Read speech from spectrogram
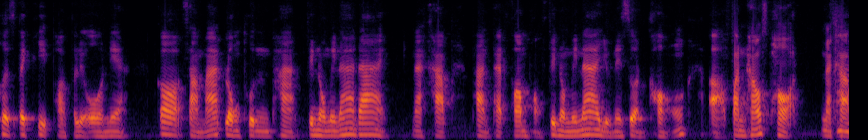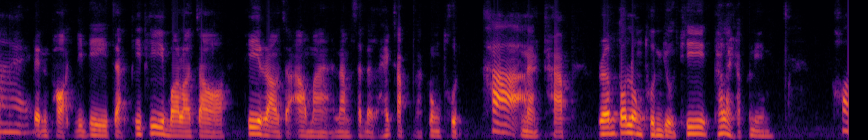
perspective portfolio เนี่ยก็สามารถลงทุนผ่าน Finnomena ได้นะครับผ่านแพลตฟอร์มของ Finnomena อยู่ในส่วนของเอ่อ Fund House Port นะครับใช่เป็นพอร์ตดีๆ จากพี่ๆบลจที่เราจะเอามานำเสนอให้กับนักลงทุนค่ะนะครับเริ่มต้นลงทุนอยู่ที่เท่าไหร่ครับคุณเอมข อ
